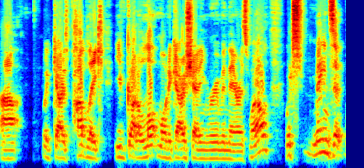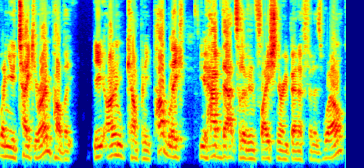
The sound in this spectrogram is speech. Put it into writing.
Uh, it goes public, you've got a lot more negotiating room in there as well, which means that when you take your own public, your own company public, you have that sort of inflationary benefit as well.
